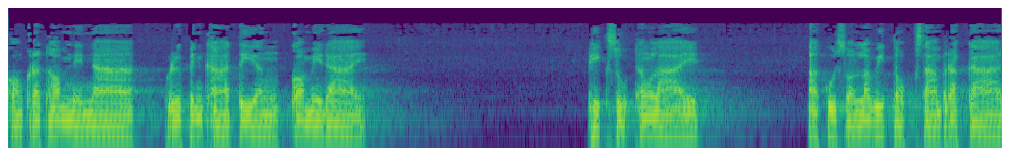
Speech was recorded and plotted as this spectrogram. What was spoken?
ของกระท่อมในนา หรือเป็นขาเตียงก็ไม่ได้ ภิกษุทั้งหลายอากุศลวิตกสามประการ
